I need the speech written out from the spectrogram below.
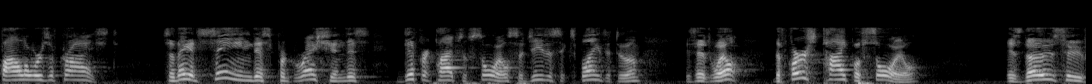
followers of Christ. So they had seen this progression, this different types of soil. So Jesus explains it to them. He says, well, the first type of soil is those who've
